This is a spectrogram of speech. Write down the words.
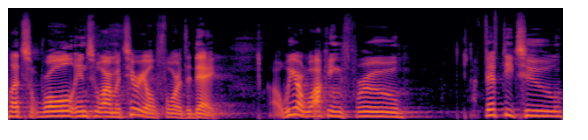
let's roll into our material for the day. Uh, we are walking through 52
